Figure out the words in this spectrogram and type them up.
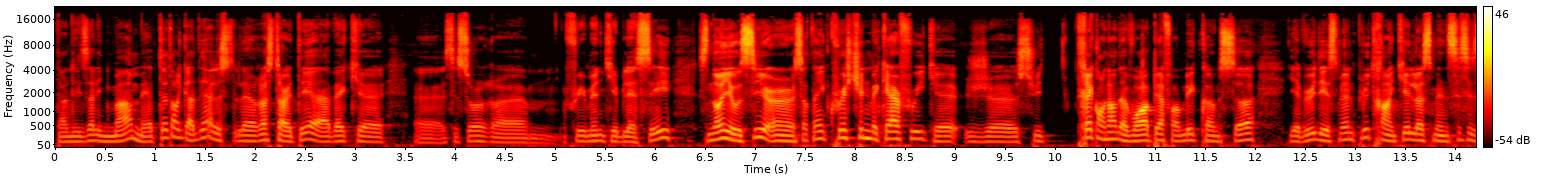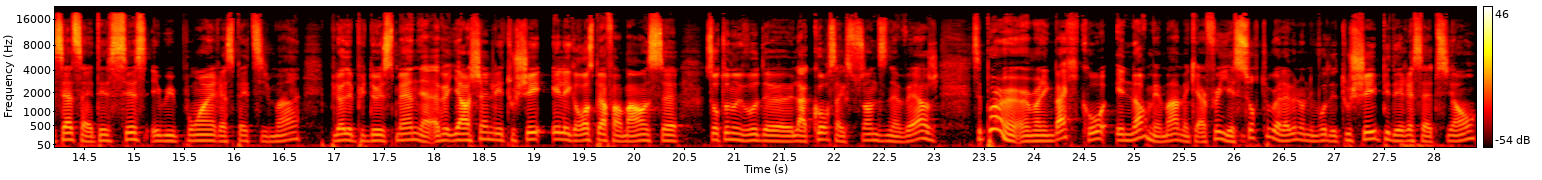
dans les alignements, mais peut-être regarder à le, restarter avec, euh, euh, c'est sûr, Freeman qui est blessé. Sinon, il y a aussi un certain Christian McCaffrey que je suis très content de voir performer comme ça. Il y avait eu des semaines plus tranquilles. La semaine 6 et 7, ça a été 6 et 8 points respectivement. Puis là, depuis deux semaines, il, enchaîne les touchés et les grosses performances, surtout au niveau de la course avec 79 verges. C'est pas un, running back qui court énormément, mais McCaffrey, il est surtout à au niveau des touchés puis des réceptions.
